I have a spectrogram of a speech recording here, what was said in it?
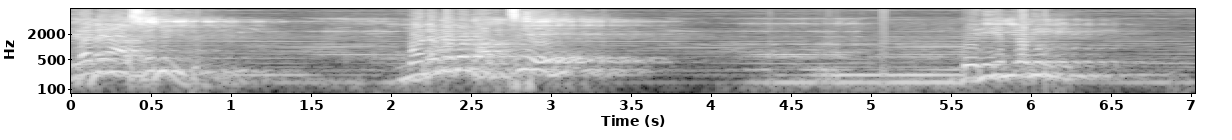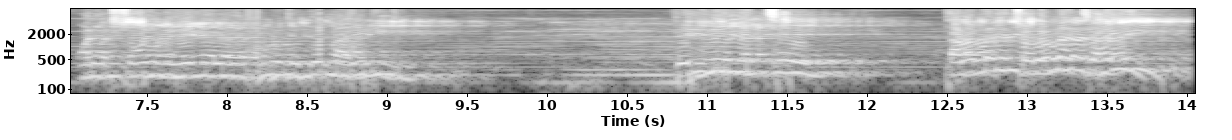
এখানে আসেনি। মনে মনে ভাবছে, বেরিয়ে পড়ি। অনেক সময় হয়ে গেল, এখনও যেতে পারিনি। দেরি হয়ে যাচ্ছে। তাড়াতাড়ি চলো না, যাই।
